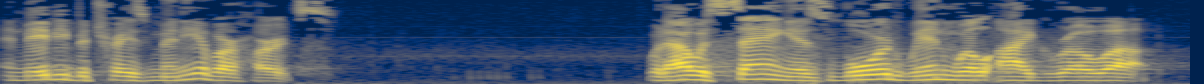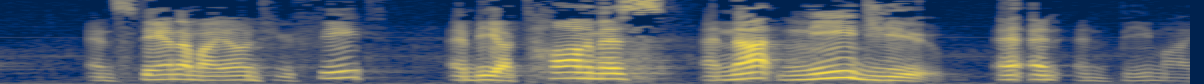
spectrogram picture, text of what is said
and maybe betrays many of our hearts. What I was saying is, Lord, when will I grow up and stand on my own two feet and be autonomous and not need you and, and, and be my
